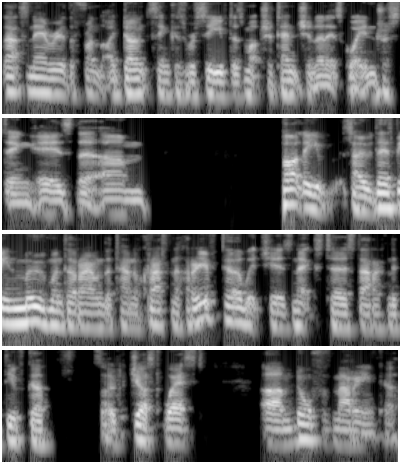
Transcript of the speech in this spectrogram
that's an area of the front that I don't think has received as much attention. And it's quite interesting is that um, partly, so there's been movement around the town of Krasnohorivka, which is next to Staromykhailivka, so just west, um, north of Mariinka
